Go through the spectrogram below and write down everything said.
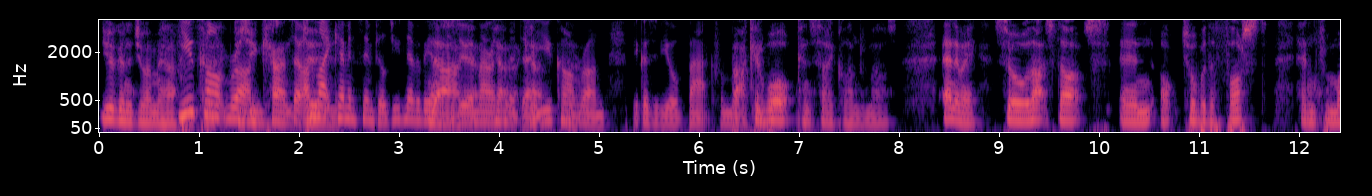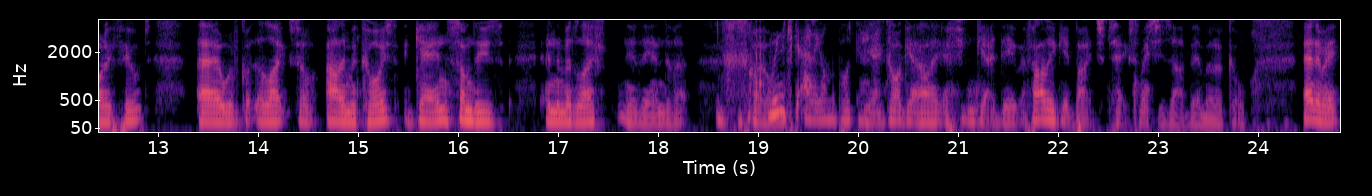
You're going to join me halfway You can't run. You can't. so do, unlike Kevin Sinfield, you'd never be able Nah, to do a marathon a day. you can't no. run because of your back from But I could walk and cycle 100 miles. Anyway, so that starts in October the 1st, heading from Murrayfield. Uh, we've got the likes of Ali McCoy. Again, somebody's in the midlife, near the end of it. We need to get Ellie on the podcast. Yeah, got to get Ali. If you can get a date, if Ali get back to text messages, that'd be a miracle. Anyway,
